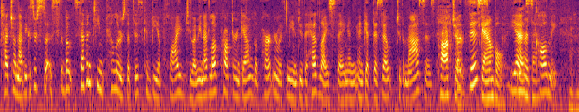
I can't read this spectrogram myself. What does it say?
touch on that because there's s- about 17 pillars that this could be applied to. I mean, I'd love Procter and Gamble to partner with me and do the head lice thing and, and get this out to the masses. Procter, but this Gamble. We yes, heard that. call me. Mm-hmm.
